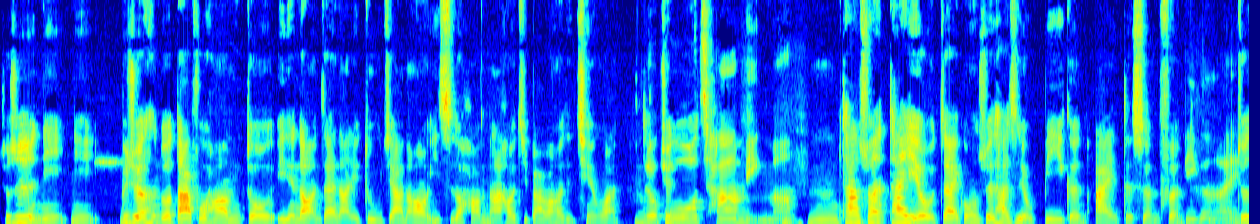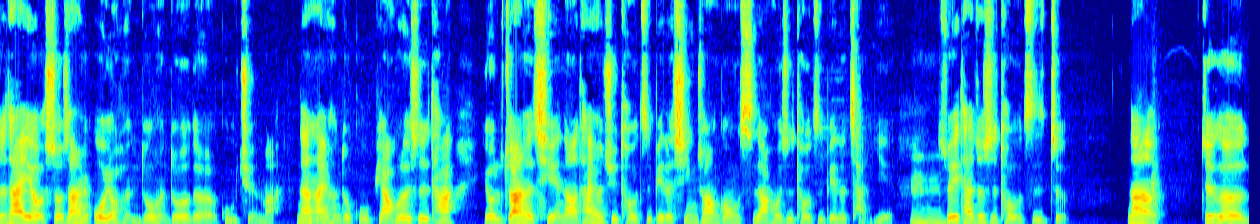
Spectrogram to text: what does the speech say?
就是你你不觉得很多大富豪他们都一天到晚在哪里度假，然后一次都好拿好几百万、好几千万，你就郭差明嘛嗯，他算他也有在公，所以他是有 B 跟 I 的身份，，B 跟 I，就是他有手上握有很多很多的股权嘛，那他有很多股票，或者是他有赚了钱，然后他又去投资别的新创公司啊，或者是投资别的产业，嗯哼，所以他就是投资者。那这个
